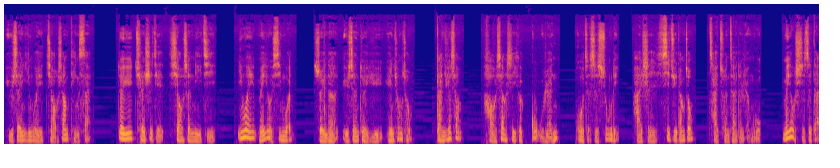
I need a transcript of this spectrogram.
羽生因为脚伤停赛，对于全世界销声匿迹。因为没有新闻，所以呢，羽生对于袁秋虫感觉上好像是一个古人，或者是书里还是戏剧当中才存在的人物，没有实质感。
